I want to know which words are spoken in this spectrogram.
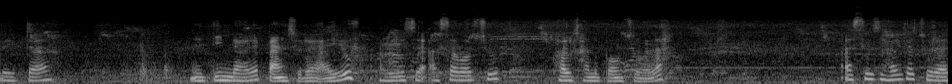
दुइटा तिनवटा हरायो पाँचवटा आयो। अब यो चाहिँ आशा गर्छु फल खानु पाउँछु होला। अस्ति चाहिँ हल्का चुरा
